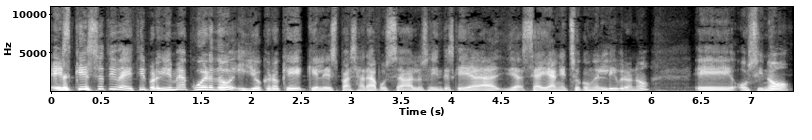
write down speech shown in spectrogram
es que eso te iba a decir, porque yo me acuerdo, y yo creo que, les pasará pues a los oyentes que ya, se hayan hecho con el libro, ¿no? Eh, o si no,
